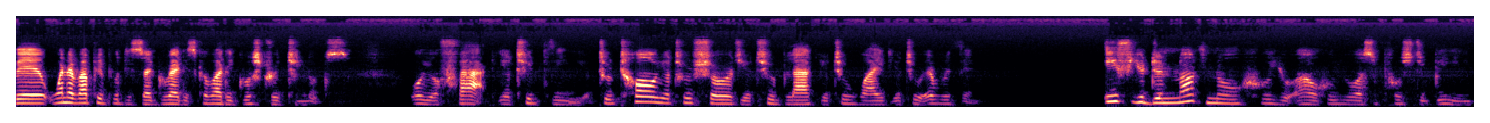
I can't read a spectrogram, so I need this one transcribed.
where whenever people disagree I discover they go straight to looks Oh, you're fat, you're too thin, you're too tall, you're too short, you're too black, you're too white, you're too everything. If you do not know who you are, who you are supposed to be,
